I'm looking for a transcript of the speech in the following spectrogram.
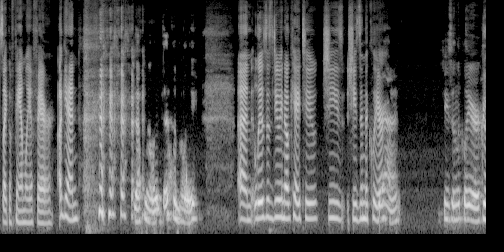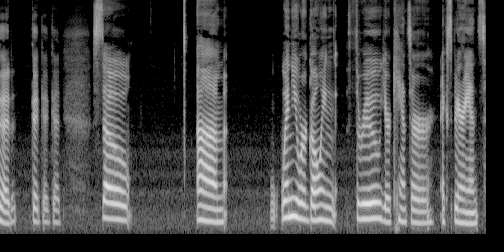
It's like a family affair again. definitely, definitely. And Liz is doing okay too. She's she's in the clear. Yeah, she's in the clear. Good, good, good, good. So, um, when you were going through your cancer experience,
